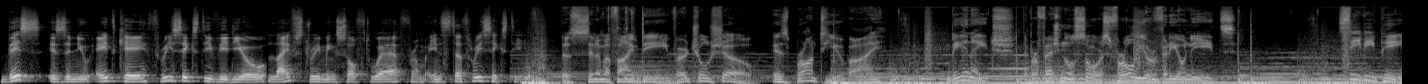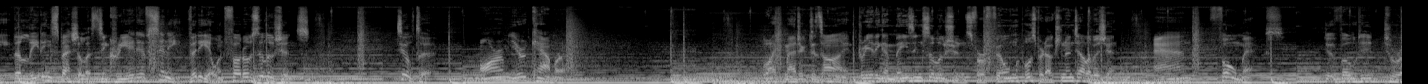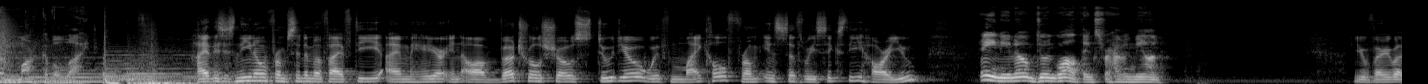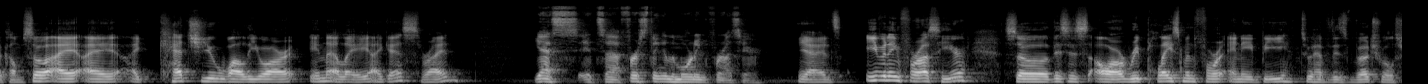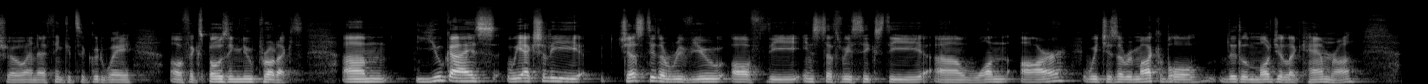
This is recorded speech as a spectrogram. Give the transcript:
This is the new 8K 360 video live streaming software from Insta360. The Cinema 5D virtual show is brought to you by B&H, the professional source for all your video needs. CVP, the leading specialist in creative cine, video and photo solutions. Tilta, arm your camera. Blackmagic Design, creating amazing solutions for film, post-production and television. And Fomex, devoted to remarkable light. Hi, this is Nino from Cinema 5D. I'm here in our virtual show studio with Michael from Insta360. How are you? Hey, Nino, I'm doing well. Thanks for having me on. You're very welcome. So I, I, I catch you while you are in LA, I guess, right? Yes, it's uh, first thing in the morning for us here. Yeah, it's evening for us here. So this is our replacement for NAB to have this virtual show, and I think it's a good way of exposing new products. Um, you guys, we actually just did a review of the Insta360 uh, 1R, which is a remarkable little modular camera.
